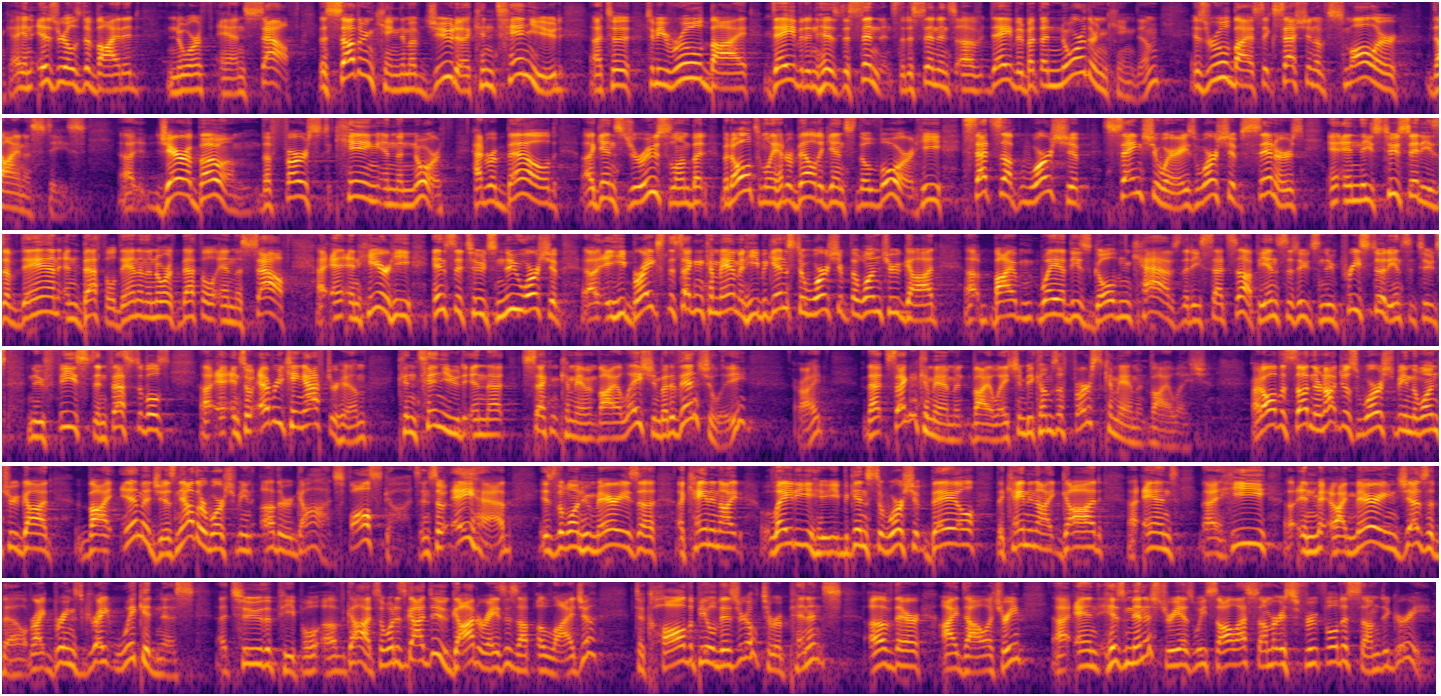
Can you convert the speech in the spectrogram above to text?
Okay? And Israel is divided north and south. The southern kingdom of Judah continued uh, to, to be ruled by David and his descendants, the descendants of David. But the northern kingdom is ruled by a succession of smaller dynasties. Uh, Jeroboam, the first king in the north, had rebelled against Jerusalem, but, but ultimately had rebelled against the Lord. He sets up worship sanctuaries, worship centers in, in these two cities of Dan and Bethel, Dan in the north, Bethel in the south. Uh, and, and, here he institutes new worship. Uh, he breaks the second commandment. He begins to worship the one true God uh, by way of these golden calves that he sets up. He institutes new priesthood, he institutes new feasts and festivals. Uh, and, and so every king after him continued in that second commandment violation. But eventually, right, that second commandment violation becomes a first commandment violation. Right, all of a sudden, they're not just worshiping the one true God by images, now they're worshiping other gods, false gods. And so Ahab is the one who marries a, a Canaanite lady. He begins to worship Baal, the Canaanite god, uh, and uh, he, uh, in, by marrying Jezebel, right, brings great wickedness to the people of God. So, what does God do? God raises up Elijah to call the people of Israel to repentance of their idolatry. Uh, and his ministry, as we saw last summer, is fruitful to some degree.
